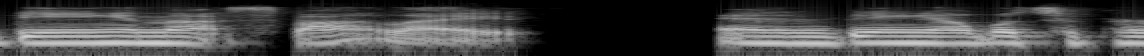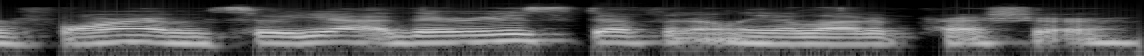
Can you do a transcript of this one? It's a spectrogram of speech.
being in that spotlight and being able to perform. So, yeah, there is definitely a lot of pressure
